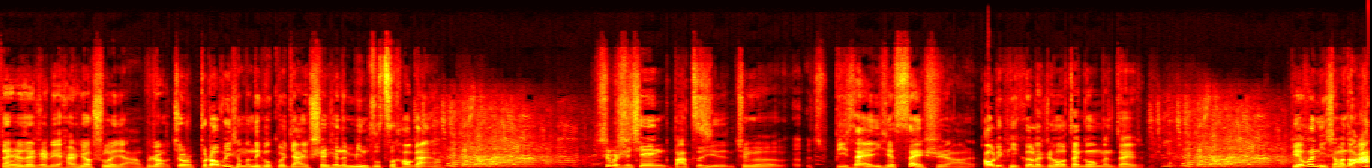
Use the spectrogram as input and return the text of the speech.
但是在这里还是要说一下啊，不知道就是不知道为什么那个国家有深深的民族自豪感啊。是不是先把自己这个比赛一些赛事啊，奥林匹克了之后再跟我们再？别问你什么都啊！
